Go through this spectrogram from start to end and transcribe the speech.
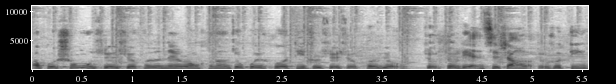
包括生物学学科的内容可能就会和地质学学科就就就联系上了，比如说地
